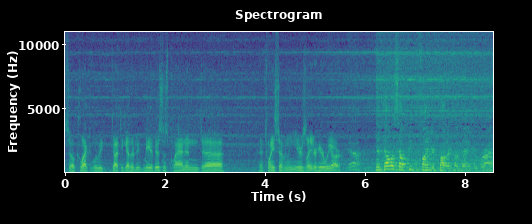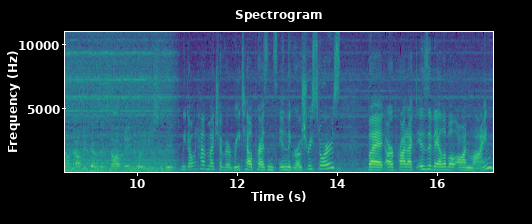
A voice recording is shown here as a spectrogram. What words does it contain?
So collectively, we got together, to made a business plan, and uh, 27 years later, here we are. Yeah. Then tell us how people find your product on Vancouver Island now because it's not maybe what it used to be. We don't have much of a retail presence in the grocery stores, but our product is available online.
